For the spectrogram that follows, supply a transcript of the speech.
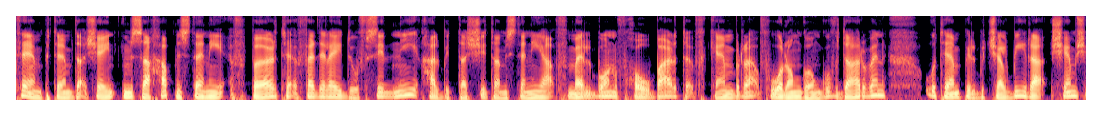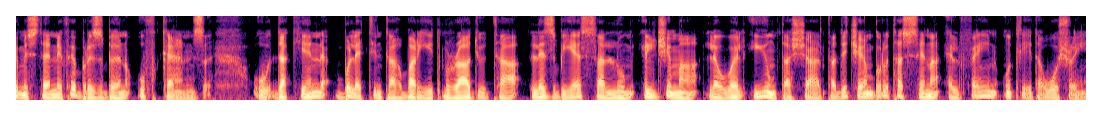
temp temp daqsxejn imsaħħab mistenni f'Perth, f'Adelaide u f'Sydney, ħalbit ta' xita mistennija f'Melbourne, f'Hobart, f'Kembra, f'Wolongong u f'Darwin u temp il-biċċa kbira xemxi mistenni fi Brisbane u f'Cairns. U dak kien bullettin ta' aħbarijiet mir-radju ta' l-SBS għal llum il-Ġimgħa, l-ewwel jum tax-xahar ta' Diċembru tas-sena 2023.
